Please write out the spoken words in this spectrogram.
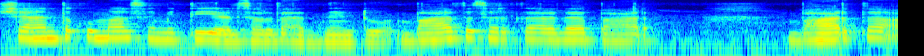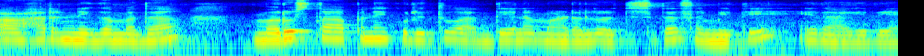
ಶಾಂತಕುಮಾರ್ ಸಮಿತಿ ಎರಡು ಸಾವಿರದ ಹದಿನೆಂಟು. ಭಾರತ ಸರ್ಕಾರದ ಭಾರ, ಭಾರತ ಆಹಾರ ನಿಗಮದ ಮರುಸ್ಥಾಪನೆ ಕುರಿತು ಅಧ್ಯಯನ ಮಾಡಲು ರಚಿಸಿದ ಸಮಿತಿ ಇದಾಗಿದೆ.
